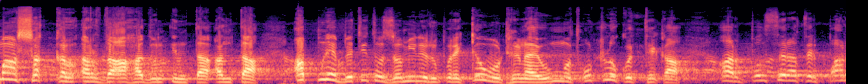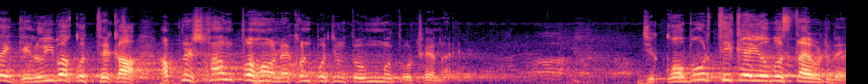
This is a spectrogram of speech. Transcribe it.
মা আপনি ব্যতীত জমিনের উপরে কেউ ওঠে নাই, উম্মত উঠল কোত্থেকা? আর পলসেরাতের পাড়ে গেলই বা কোত্থেকা? আপনি শান্ত হন, এখন পর্যন্ত উম্মত ওঠে নাই। যে কবর থেকে এই অবস্থায় উঠবে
